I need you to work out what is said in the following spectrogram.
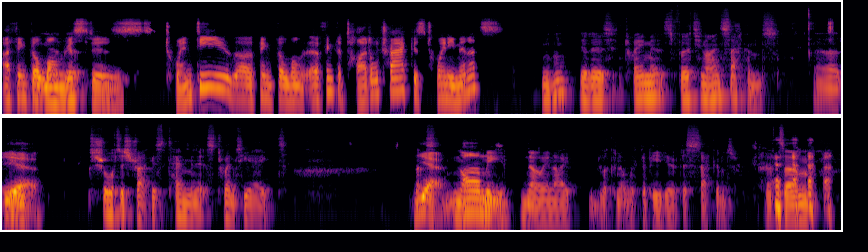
I think the Yeah, longest is 20. I think the long, I think the title track is 20 minutes. hmm It is twenty minutes thirty nine seconds. Uh, the Yeah. shortest track is ten minutes twenty eight. That's Yeah, not um, me knowing. I looking at Wikipedia at this second, but um,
